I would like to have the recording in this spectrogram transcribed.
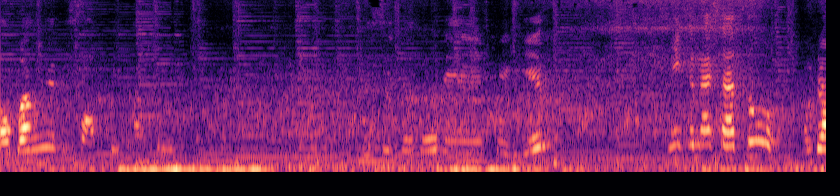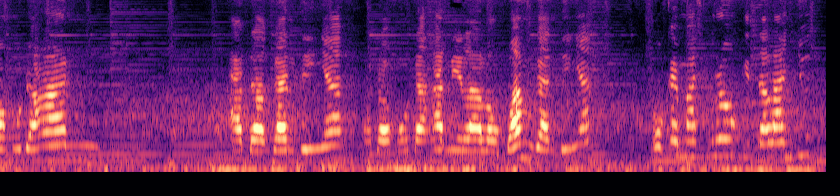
Lubangnya di samping bro. Di situ tuh di pinggir. Ini kena satu, mudah-mudahan ada gantinya, mudah-mudahan nilai lubang gantinya. Oke mas bro, kita lanjut.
